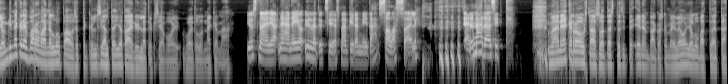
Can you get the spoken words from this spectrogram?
jonkinnäköinen varovainen lupaus, että kyllä sieltä jotain yllätyksiä voi, voi tulla näkemään. Just näin, ja nehän ei ole yllätyksiä, jos mä en pidä niitä salassa, eli sen nähdään sitten. Mä en ehkä roustaa sua tästä sitten enempää, koska meille on jo luvattu, että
